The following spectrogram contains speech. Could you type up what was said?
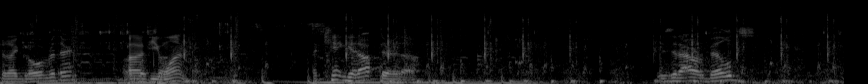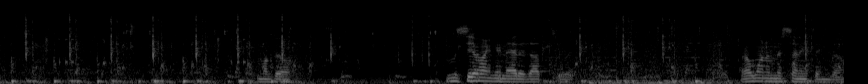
Should I go over there? Or Uh, if you up? want. I can't get up there though. Is it our builds? I'm gonna go. I'm gonna see if I can edit up to it. I don't want to miss anything though.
